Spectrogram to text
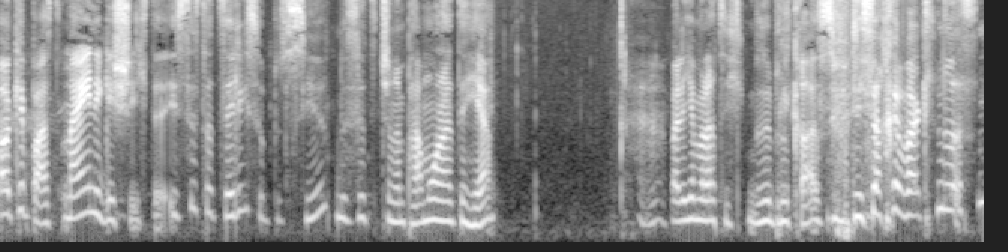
Okay, passt. Meine Geschichte. Ist das tatsächlich so passiert? Das ist jetzt schon ein paar Monate her. Weil ich immer dachte, ich muss ein bisschen Gras über die Sache wachsen lassen.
